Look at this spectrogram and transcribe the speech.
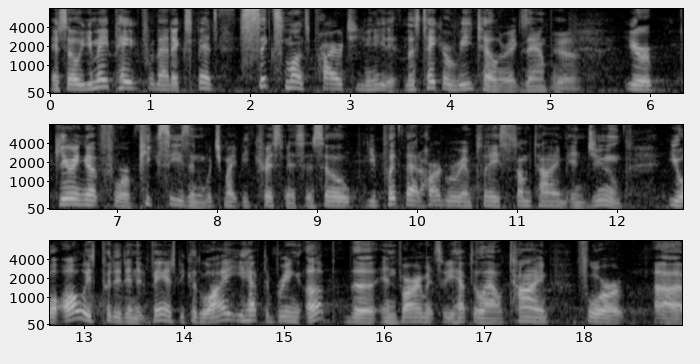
And so you may pay for that expense six months prior to you need it. Let's take a retailer example. Yeah. You're gearing up for peak season, which might be Christmas, and so you put that hardware in place sometime in June you'll always put it in advance because why? You have to bring up the environment so you have to allow time for uh,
